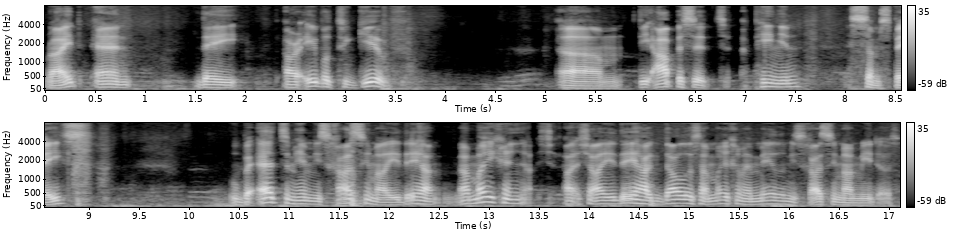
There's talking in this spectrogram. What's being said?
right? And they are able to give um, the opposite opinion some space. ובעצם הם מסחסים על ידי המייכן, שעל ידי הגדלוס המייכן ממילא מסחסים המידות.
